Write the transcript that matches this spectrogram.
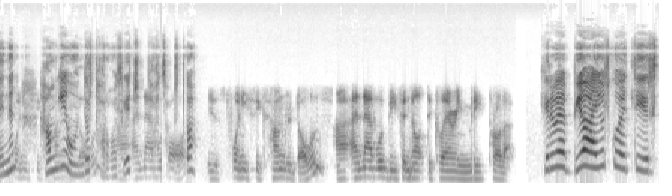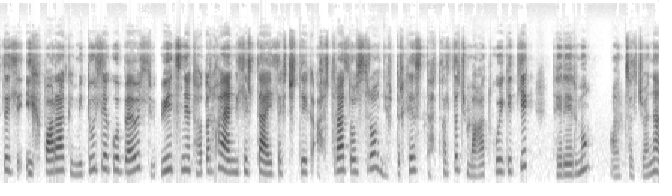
Энэ нь хамгийн өндөр торгуул гэж тооцогддог declaring meat product. Хэрвээ био аюулгүй байдлын эрсдэл их барааг мэдүүлээгүй байвал визний тодорхой ангилалтай аялагчдыг Австрали улс руу нэвтрэхээс татгалзаж магадгүй гэдгийг тэрээр мөн онцолж байна.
